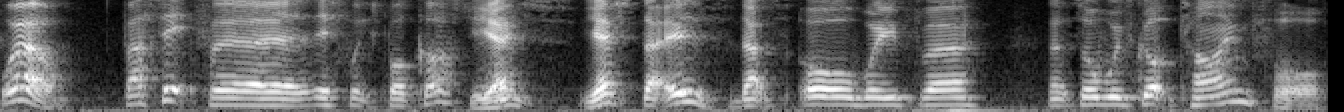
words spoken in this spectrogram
Well, that's it for this week's podcast. Yes, yes, that is. That's all we've. Uh, that's all we've got time for.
